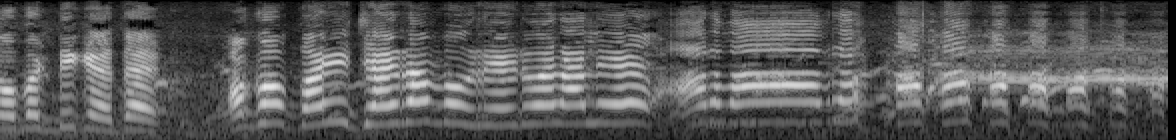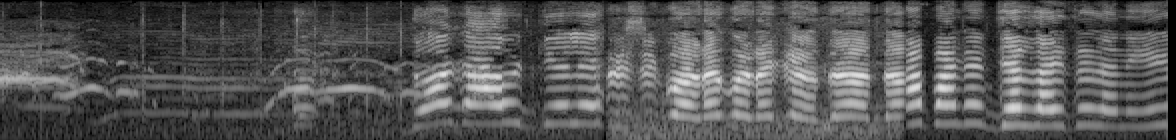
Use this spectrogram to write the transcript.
कबड्डी खेळताय. अगो बाई जयराम भाऊ रेड वर आले. अरे बाप दोघ आउट केले. कृषी घोडा गोडा खेळतोय आता. पाण्यात जल जायचं आणि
